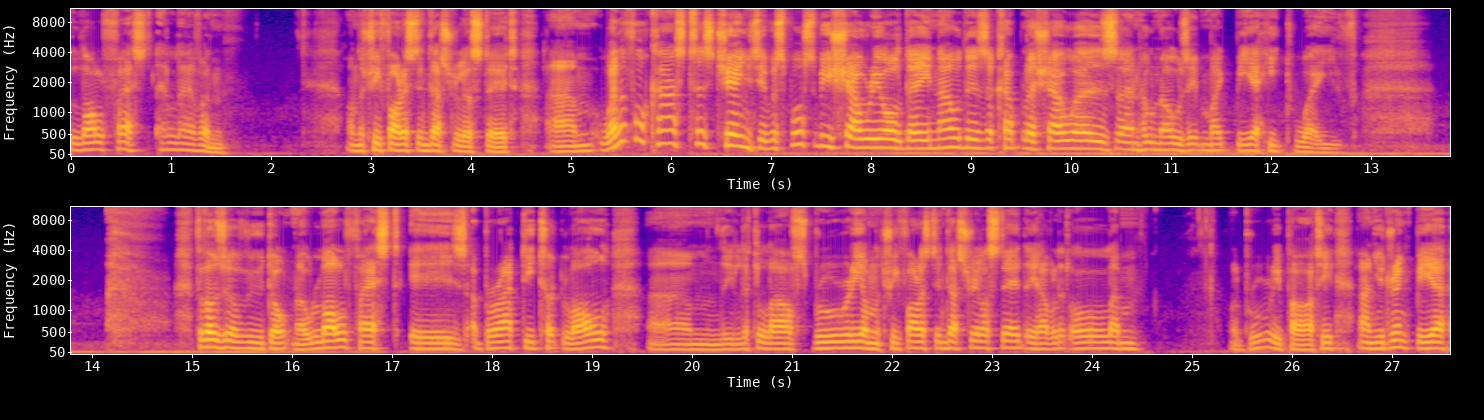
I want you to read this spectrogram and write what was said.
LOLFest 11 on the Treforest Industrial Estate. Um, weather forecast has changed. It was supposed to be showery all day. Now there's a couple of showers, and who knows, it might be a heat wave. For those of you who don't know, LOLFest is Bradley Tut LOL, um, the Little Laughs Brewery on the Treforest Industrial Estate. They have a little um, a brewery party, and you drink beer,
